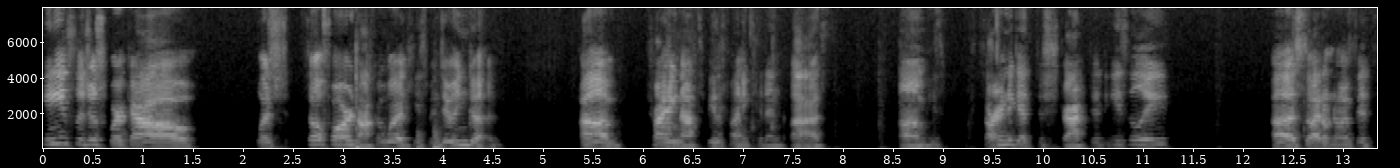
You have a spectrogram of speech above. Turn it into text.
he needs to just work out. Which so far, knock on wood, he's been doing good. Um, trying not to be the funny kid in class. Um, he's starting to get distracted easily. Uh, so I don't know if it's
